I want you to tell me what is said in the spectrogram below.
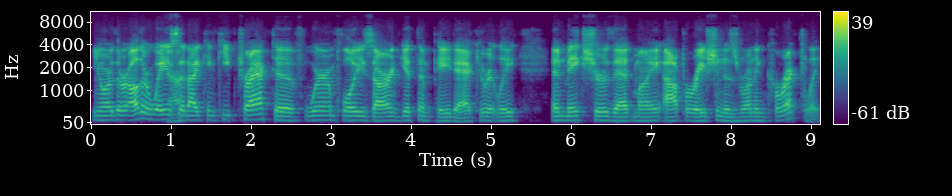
You know, are there other ways yeah. that I can keep track of where employees are and get them paid accurately and make sure that my operation is running correctly?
